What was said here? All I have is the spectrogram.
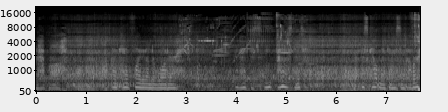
that ball. I can't fight it underwater. I'm gonna have to sneak past it. This kelp might give me some cover.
